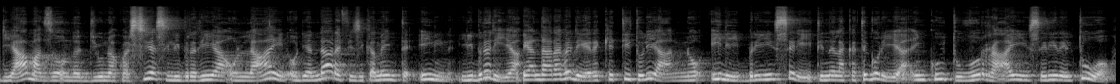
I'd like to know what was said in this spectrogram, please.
di Amazon, di una qualsiasi libreria online o di andare fisicamente in libreria e andare a vedere che titoli hanno i libri inseriti nella categoria in cui tu vorrai inserire il tuo.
